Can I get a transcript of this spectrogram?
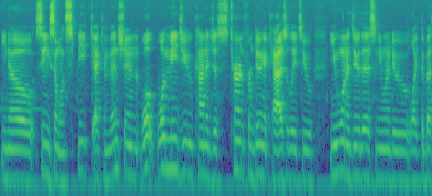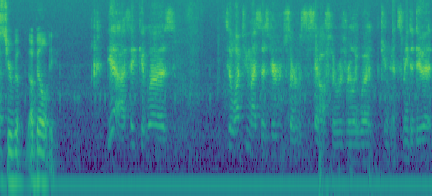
you know, seeing someone speak at convention? What what made you kind of just turn from doing it casually to you want to do this and you want to do like the best of your ability? Yeah, I think it was so watching my sister serve as a state officer was really what convinced me to do it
